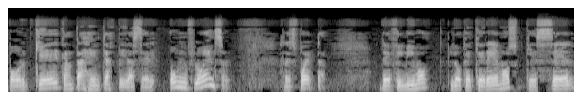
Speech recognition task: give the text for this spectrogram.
¿por qué tanta gente aspira a ser un influencer? Respuesta, definimos lo que queremos que ser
